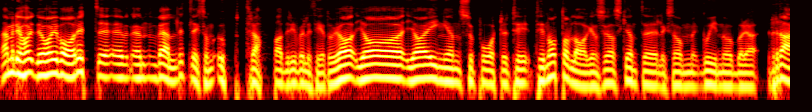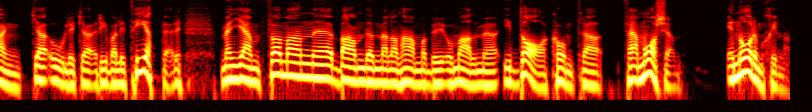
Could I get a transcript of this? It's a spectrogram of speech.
Nej, men det, har, det har ju varit eh, en väldigt liksom, upptrappad rivalitet och jag, jag, jag är ingen supporter till, till något av lagen så jag ska inte liksom, gå in och börja ranka olika rivaliteter. Men jämför man eh, banden mellan Hammarby och Malmö idag kontra fem år sedan, enorm skillnad.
